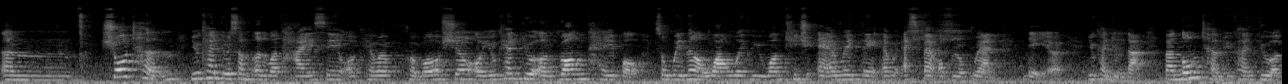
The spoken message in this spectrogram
um, short term you can do some advertising or career promotion or you can do a round table. So within a one week you want to teach everything every aspect of your brand there. You can do that. But long term you can do a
